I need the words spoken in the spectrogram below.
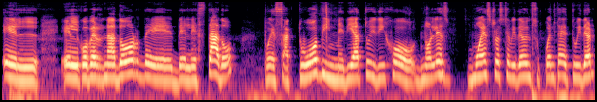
el, el gobernador de- del estado, pues actuó de inmediato y dijo, no les muestro este video en su cuenta de Twitter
